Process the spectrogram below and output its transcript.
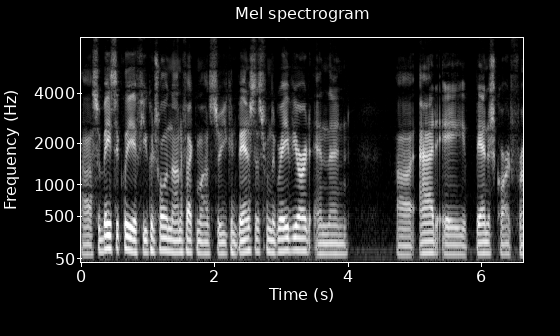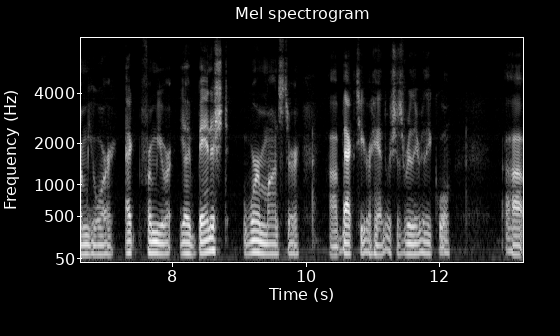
Uh, so basically, if you control a non-effect monster, you can banish this from the graveyard and then uh, add a banish card from your from your, your banished worm monster uh, back to your hand, which is really really cool. Uh,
